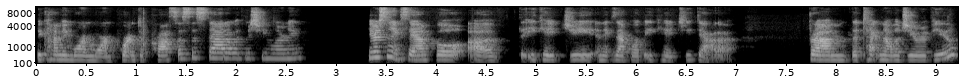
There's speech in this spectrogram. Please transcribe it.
becoming more and more important to process this data with machine learning. Here's an example of the EKG, an example of EKG data from the technology review.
